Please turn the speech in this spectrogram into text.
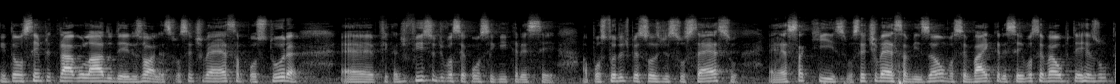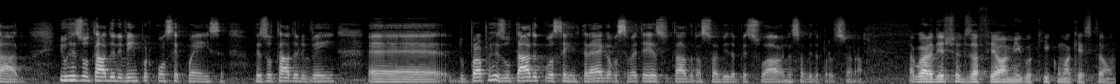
Então eu sempre trago o lado deles, olha, se você tiver essa postura, é, fica difícil de você conseguir crescer. A postura de pessoas de sucesso é essa aqui. Se você tiver essa visão, você vai crescer e você vai obter resultado. E o resultado ele vem por consequência. O resultado ele vem é, do próprio resultado que você entrega, você vai ter resultado na sua vida pessoal e na sua vida profissional. Agora deixa eu desafiar o amigo aqui com uma questão.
